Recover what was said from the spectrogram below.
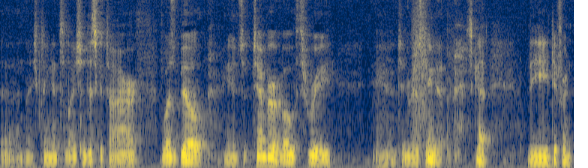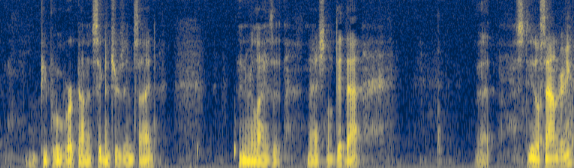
nice clean insulation. This guitar was built in September of 03 and it's interesting that it's got the different people who worked on it signatures inside. Didn't realize that National did that. But steel sound ring.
